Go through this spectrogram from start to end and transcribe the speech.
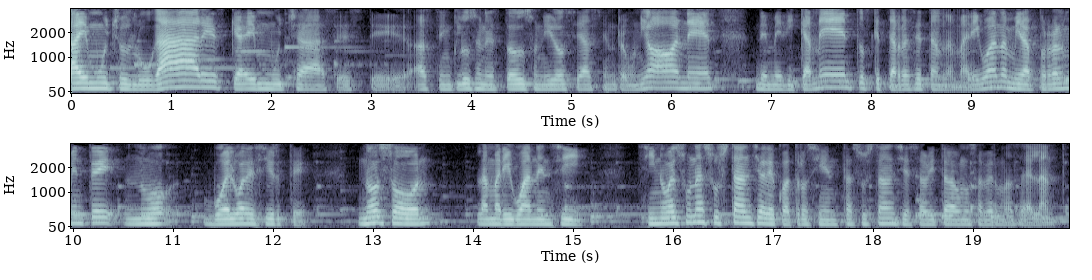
hay muchos lugares, que hay muchas, este, hasta incluso en Estados Unidos se hacen reuniones de medicamentos que te recetan la marihuana. Mira, pues realmente no, vuelvo a decirte, no son la marihuana en sí, sino es una sustancia de 400 sustancias. Ahorita vamos a ver más adelante.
